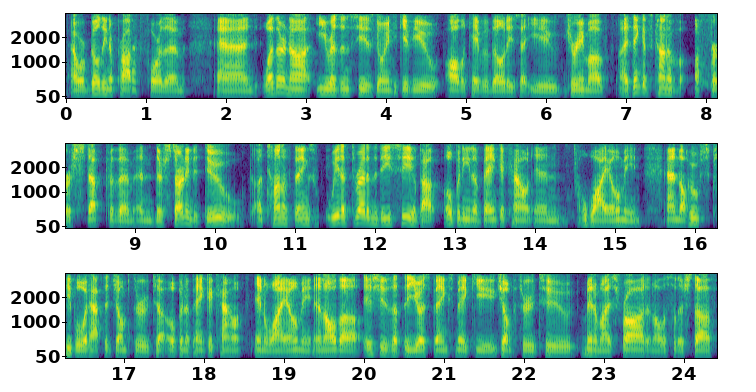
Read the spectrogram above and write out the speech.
And we're building a product for them. And whether or not e-residency is going to give you all the capabilities that you dream of, I think it's kind of a first step for them. And they're starting to do a ton of things. We had a thread in the DC about opening a bank account in Wyoming and the hoops people would have to jump through to open a bank account in Wyoming and all the issues that the US banks make you jump through to minimize fraud and all this other stuff.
